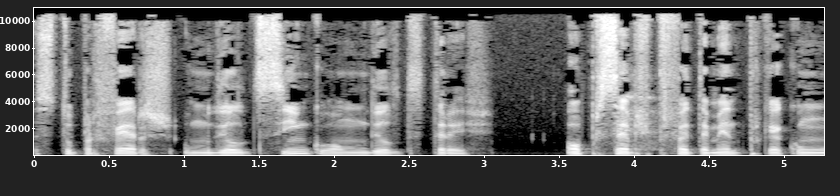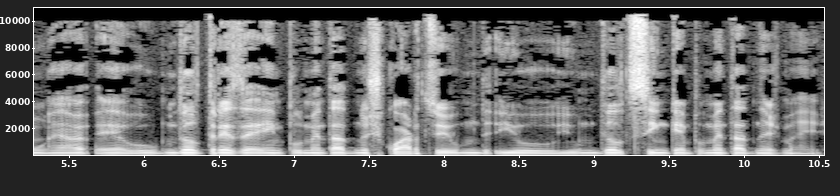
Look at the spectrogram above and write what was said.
se tu preferes o modelo de 5 ou o modelo de 3? Ou percebes perfeitamente porque é que é, é- o modelo de 3 é implementado nos quartos e o, e o- e o modelo de 5 é implementado nas meias?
